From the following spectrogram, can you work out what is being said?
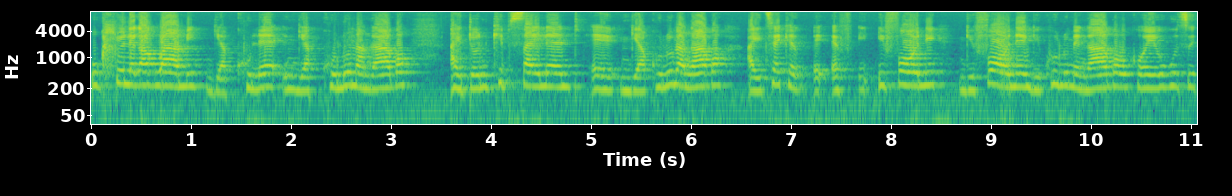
Ukuhluleka kwami ngiyakhule ngiyakhuluma ngako. I don't keep silent eh, ngiyakhuluma ngako i take ifoni ngifone ngikhulume ngako okay ukuthi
